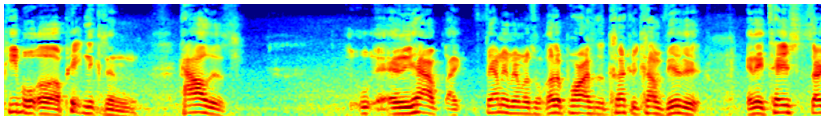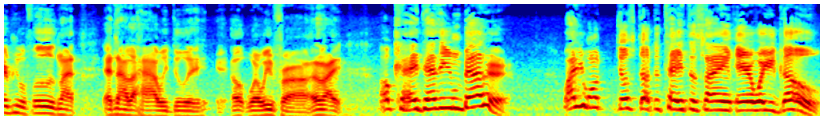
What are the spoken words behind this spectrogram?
people uh picnics and houses, and you have like family members from other parts of the country come visit, and they taste certain people's foods like that's not how we do it uh, where we from. And like, okay, that's even better. Why do you want your stuff to taste the same everywhere you go?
